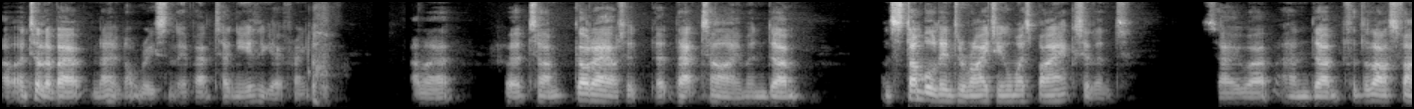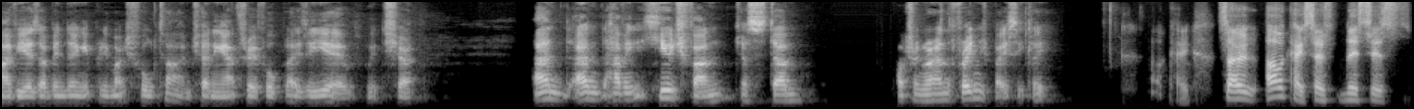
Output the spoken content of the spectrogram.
uh, until about no, not recently, about ten years ago, frankly. Um, uh, but um, got out at, at that time and um, and stumbled into writing almost by accident. So, uh, and um, for the last five years, I've been doing it pretty much full time, churning out three or four plays a year, which, uh, and and having huge fun, just um, pottering around the fringe, basically. Okay, so oh, okay, so this is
